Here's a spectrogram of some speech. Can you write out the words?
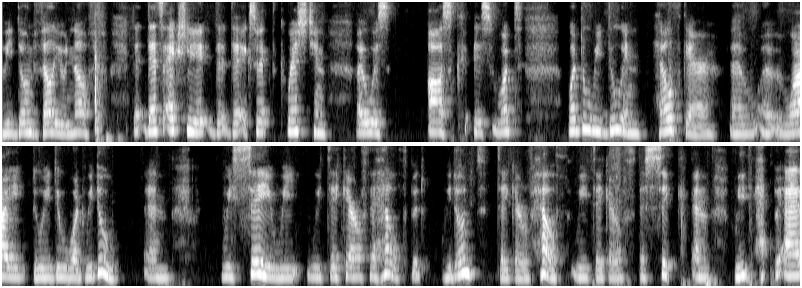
we don't value enough. That, that's actually the, the exact question I always ask: is what what do we do in healthcare? Uh, uh, why do we do what we do? And we say we we take care of the health, but we don't take care of health. We take care of the sick, and we uh,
